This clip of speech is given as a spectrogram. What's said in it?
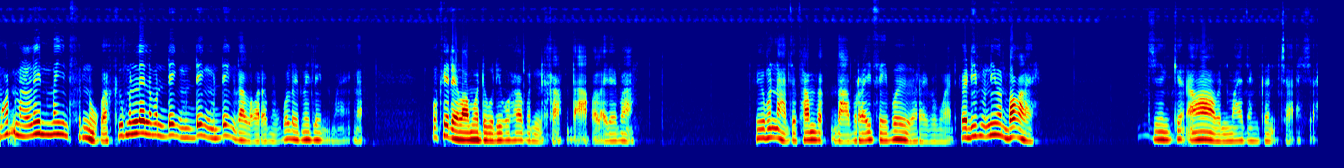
มอดมันเล่นไม่สนุกอะคือมันเล่นแล้วมันเด้งมันเด้งมันเด้งตลอดอะผมก็เลยไม่เล่นมานะโอเคเดี๋ยวเรามาดูดีกว่ามันขาบดาบอะไรได้บ้างคือมันอาจจะทำแบบดาบไรเซเบอร์อะไรประมาณเออนี่นี่มันบล็อกอะไรจังเกิลอ๋อเป็นไม้จังเกิลใช่ใช่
